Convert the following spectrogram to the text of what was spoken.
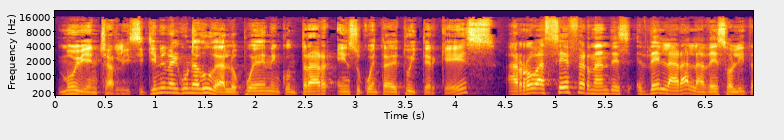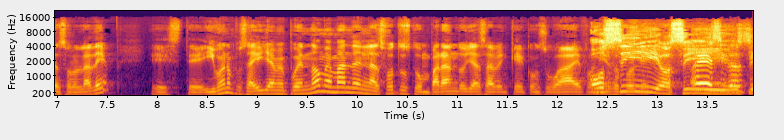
Muy bien, Charlie. Si tienen alguna duda, lo pueden encontrar en su cuenta de Twitter, que es... arroba C Fernández de Lara, la D solita, solo la D. Este, y bueno, pues ahí ya me pueden, no me manden las fotos comparando, ya saben qué, con su iPhone. Oh, y eso, sí, porque- oh, sí, Oye, si oh, sí.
